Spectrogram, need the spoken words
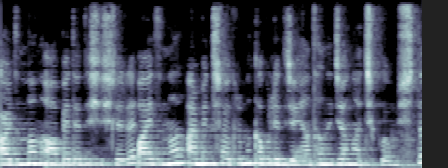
Ardından ABD Dışişleri Biden'ı Ermeni soykırımını kabul edeceğini yani tanıyacağını açıklamıştı.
